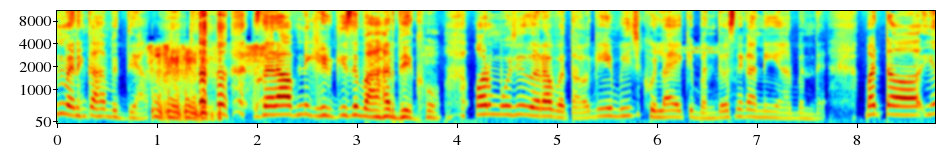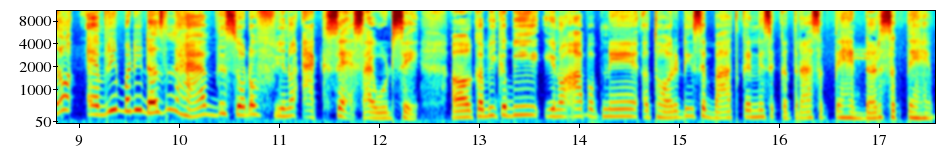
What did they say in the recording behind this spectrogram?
मैंने कहा विद्या ज़रा अपनी खिड़की से बाहर देखो और मुझे ज़रा बताओ कि ये बीच खुला है कि बंद है? उसने कहा नहीं यार बंद है. But you know everybody doesn't have this sort of you know access I would say कभी कभी यू नो आप अपने अथॉरिटी से बात करने से कतरा सकते हैं डर सकते हैं। यू uh,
